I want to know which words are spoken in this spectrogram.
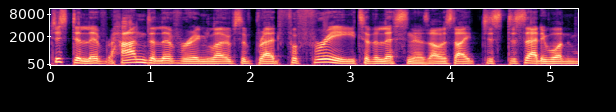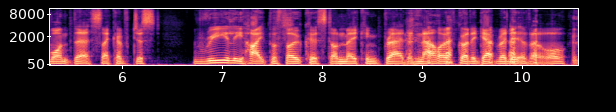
just deliver hand delivering loaves of bread for free to the listeners. I was like, just does anyone want this? Like I've just really hyper focused on making bread and now I've got to get rid of it all.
